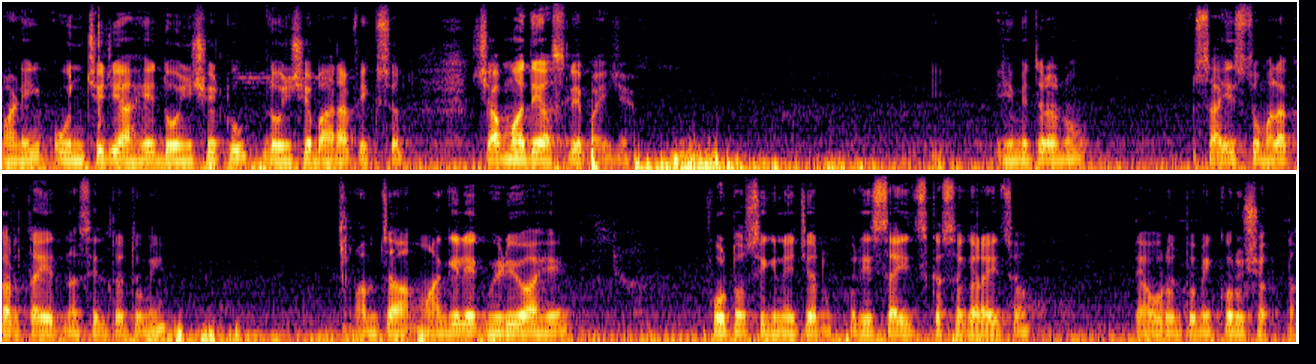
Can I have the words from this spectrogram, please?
आणि उंची जी आहे दोनशे टू दोनशे बारा पिक्सलच्या मध्ये असले पाहिजे. हे मित्रांनो साईज तुम्हाला करता येत नसेल तर तुम्ही आमचा मागील एक व्हिडिओ आहे. फोटो सिग्नेचर रिसाईज कसं करायचं त्यावरून तुम्ही करू शकता.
